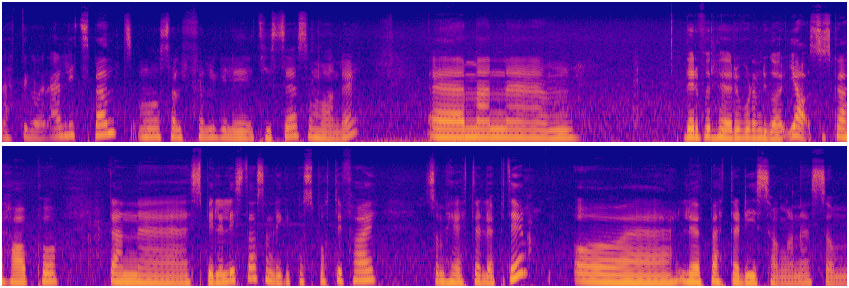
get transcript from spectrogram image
dette går. Jeg er litt spent. Må selvfølgelig tisse som vanlig. Eh, men eh, dere får høre hvordan det går. Ja, så skal jeg ha på den eh, spillelista som ligger på Spotify, som heter Løpetid. Og eh, løpe etter de sangene som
